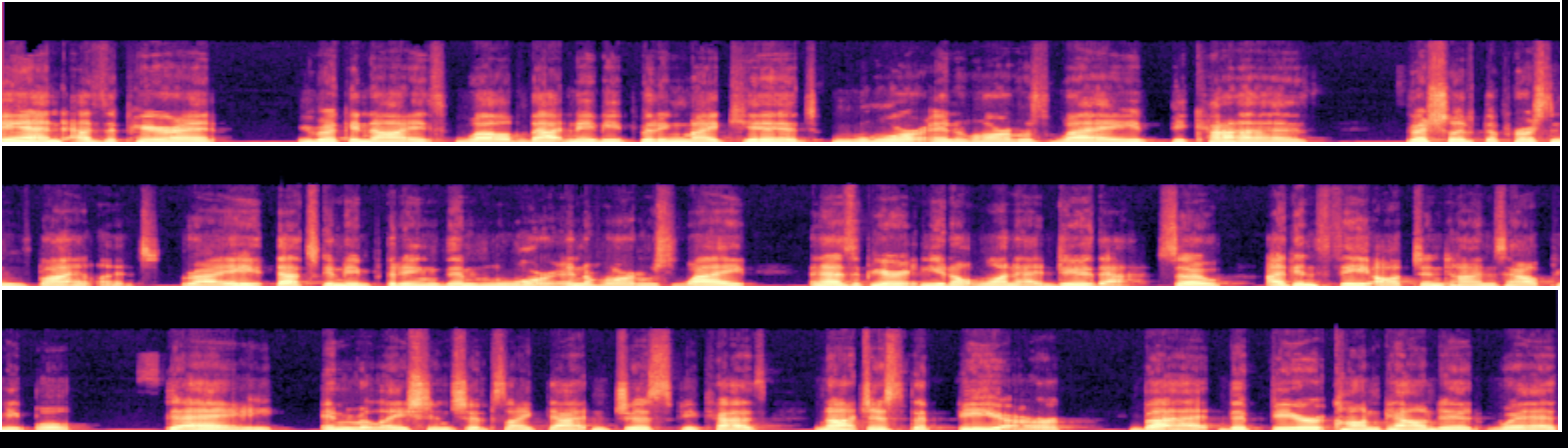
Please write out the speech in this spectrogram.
And as a parent, you recognize, well, that may be putting my kids more in harm's way because, especially if the person's violent, right? That's going to be putting them more in harm's way. And as a parent, you don't want to do that. So I can see oftentimes how people stay in relationships like that just because not just the fear, but the fear compounded with,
